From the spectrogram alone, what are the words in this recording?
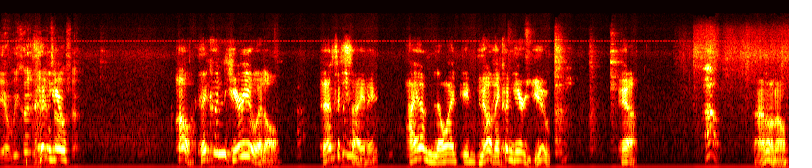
Yeah, we couldn't, Couldn't hear hear- Tasha. Oh, they couldn't hear you at all. That's exciting. I have no idea. No, they couldn't hear you. Yeah, Oh, I don't know.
